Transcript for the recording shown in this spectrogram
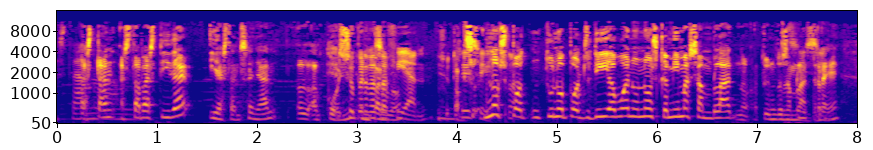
Està, està, està vestida i està ensenyant el, el cony. És superdesafiant. Sí, sí. No es pot, tu no pots dir, ah, bueno, no, és que a mi m'ha semblat... No, a tu no t'ha semblat Sí, sí. res.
